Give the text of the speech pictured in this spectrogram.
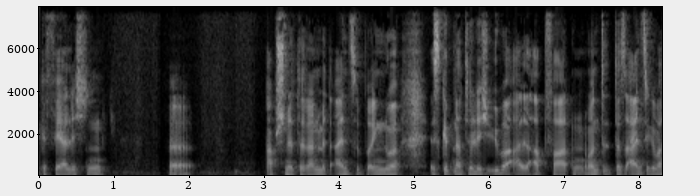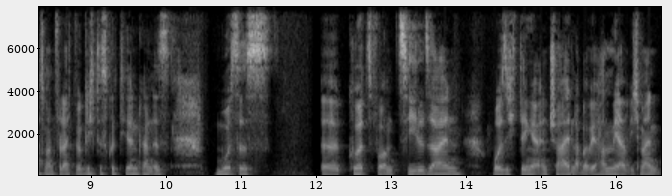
gefährlichen äh, Abschnitte dann mit einzubringen. Nur es gibt natürlich überall Abfahrten und das Einzige, was man vielleicht wirklich diskutieren kann, ist, muss es äh, kurz vorm Ziel sein, wo sich Dinge entscheiden. Aber wir haben ja, ich meine,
